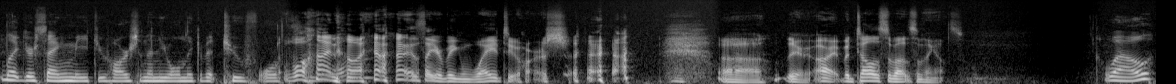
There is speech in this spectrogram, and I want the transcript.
like you're saying me too harsh and then you only give it two fourths. Well, I know. I say you're being way too harsh. uh, there. All right, but tell us about something else. Well,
